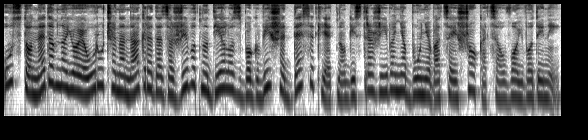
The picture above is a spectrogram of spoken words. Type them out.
Usto nedavno joj je uručena nagrada za životno dijelo zbog više desetljetnog istraživanja bunjevaca i šokaca u Vojvodini.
